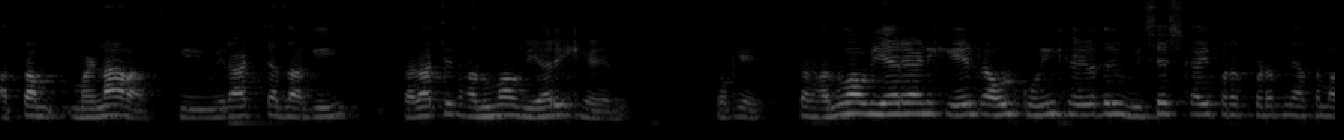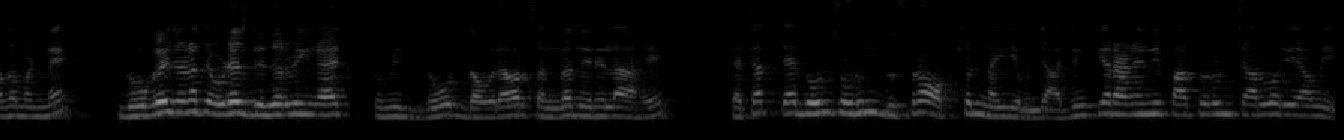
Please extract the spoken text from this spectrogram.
आता म्हणणारास की विराटच्या जागी कदाचित हनुमा विहारी खेळेल. ओके? तर हनुमा विहारी आणि के एल राहुल कोणी खेळलं तरी विशेष काही फरक पडत नाही असं माझं म्हणणं आहे. दोघे जण तेवढेच डिझर्विंग आहेत. तुम्ही जो दौऱ्यावर संघ नेलेला आहे त्याच्यात त्या दोन सोडून दुसरा ऑप्शन नाहीये. म्हणजे अजिंक्य राणेंनी पाच वरून चार वर यावी.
